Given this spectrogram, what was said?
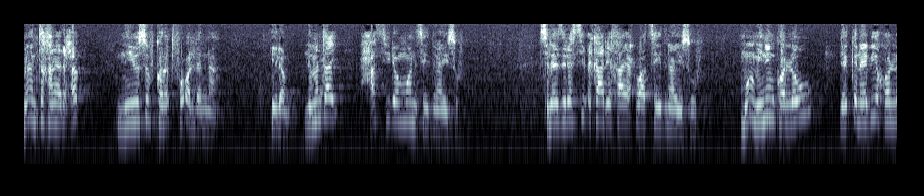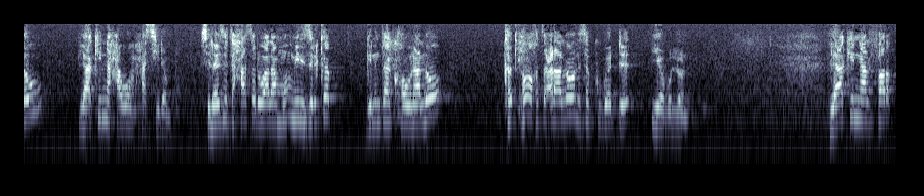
ምእንቲ ከነርሕቅ ንዩሱፍ ከነጥፍኦ ኣለና ኢሎም ንምንታይ ሓሲዶሞ ንሰይድና ዩሱፍ ስለዚ ረሲዕካ ዲካ የሕዋት ሰይድና ዩሱፍ ሙእሚኒን ከለዉ ደቂ ነቢ ከለዉ ላኪን ንሓዎም ሓሲዶም ስለዚ እቲ ሓሰድ ዋላ ሙእሚን ዝርከብ ግን እንታይ ክኸውን ኣለዎ ከጥፍኦ ክጽዕር ኣለዎ ንሰብ ክጎድእ የብሉን ላኪን ኣልፈርቅ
